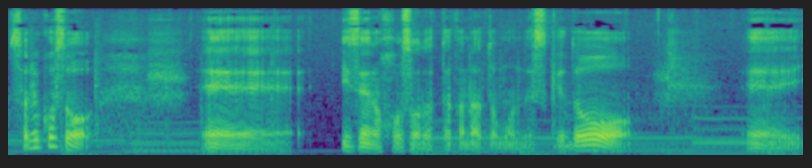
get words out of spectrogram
それこそ、えー以前の放送だったかなと思うんですけど、え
